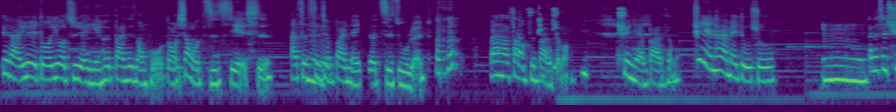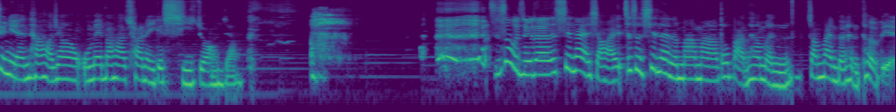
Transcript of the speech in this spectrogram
越来越多幼稚园也会办这种活动，像我侄子也是，他这次就办了一个蜘蛛人。那、嗯、他上次办什么？去年办什么？去年他还没读书，嗯，但是去年他好像我妹帮他穿了一个西装，这样。只是我觉得现在的小孩，就是现在的妈妈，都把他们装扮的很特别。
